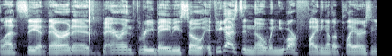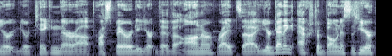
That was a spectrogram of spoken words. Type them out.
Let's see it. There it is. Baron 3 baby. So if you guys didn't know when you are fighting other players and you're you're taking their uh, prosperity your their, the honor right uh, you're getting extra bonuses here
